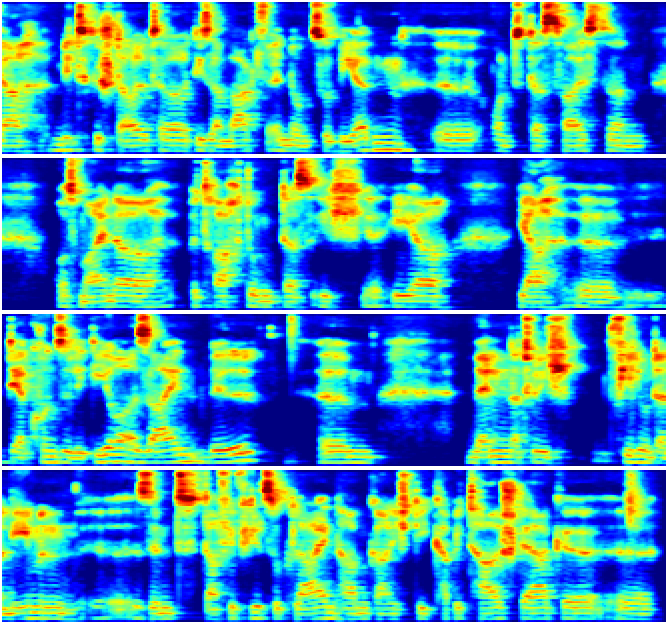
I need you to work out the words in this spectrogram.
ja, Mitgestalter dieser Marktveränderung zu werden. Äh, und das heißt dann aus meiner Betrachtung, dass ich eher ja, äh, der Konsolidierer sein will. Ähm, wenn natürlich viele Unternehmen äh, sind dafür viel zu klein, haben gar nicht die Kapitalstärke,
